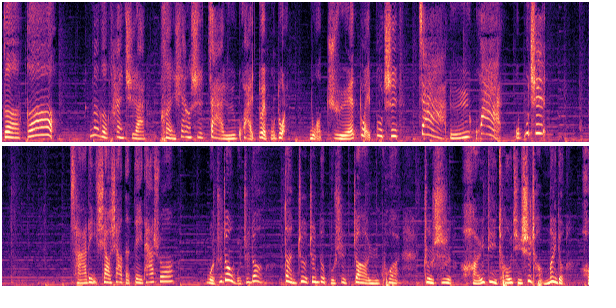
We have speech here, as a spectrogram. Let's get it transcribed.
哥哥，那个看起来很像是炸鱼块，对不对？我绝对不吃炸鱼块，我不吃。”查理笑笑的对他说：“我知道，我知道，但这真的不是炸鱼块。”这是海底超级市场卖的海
